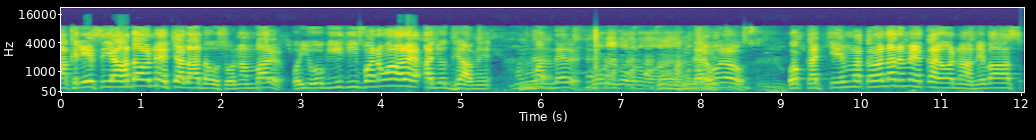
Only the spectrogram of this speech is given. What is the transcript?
अखिलेश यादव ने चला दो सौ नंबर। और योगी जी बनवा रहे अयोध्या में। मंदिर? मंदिर। हो रहो और कच्चे मकानन में करो ना निवास।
